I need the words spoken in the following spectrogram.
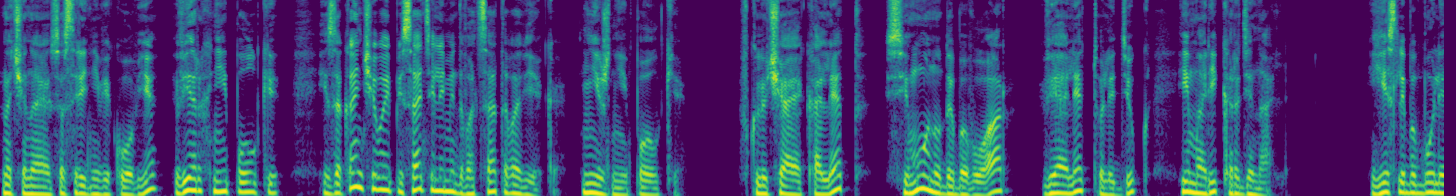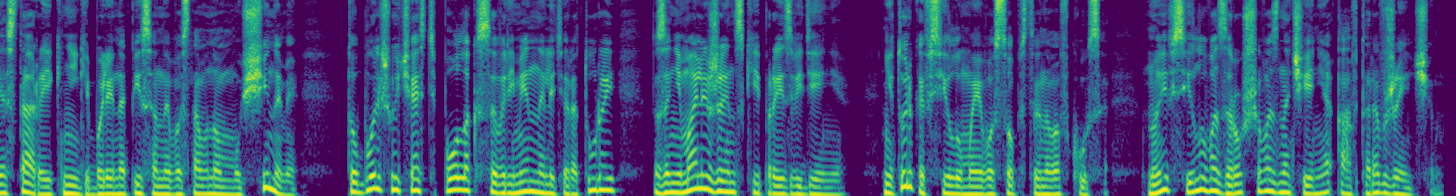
начиная со Средневековья, верхние полки, и заканчивая писателями XX века, нижние полки, включая Калет, Симону де Бавуар, Виолетту Ледюк и Мари Кардиналь. Если бы более старые книги были написаны в основном мужчинами, то большую часть полок с современной литературой занимали женские произведения, не только в силу моего собственного вкуса, но и в силу возросшего значения авторов женщин.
